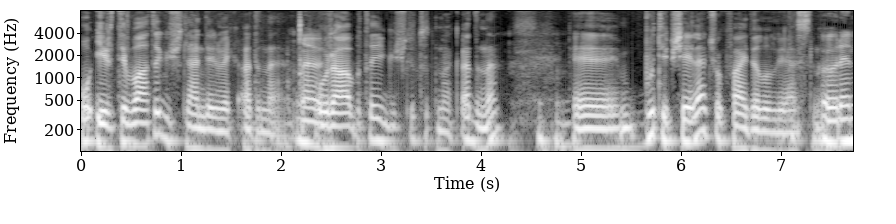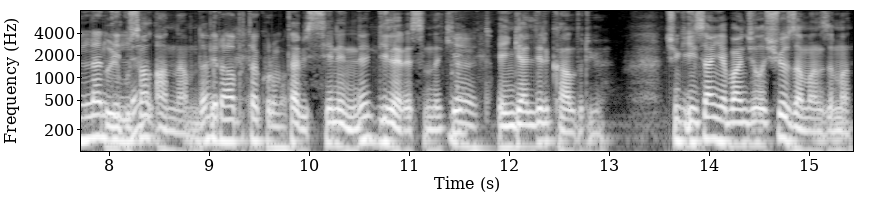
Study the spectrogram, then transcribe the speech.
o irtibatı güçlendirmek adına, evet. o rabıtayı güçlü tutmak adına e, bu tip şeyler çok faydalı oluyor aslında. Öğrenilen Duygusal dille anlamda bir rabıta kurmak. Tabii seninle dil arasındaki evet. engelleri kaldırıyor. Çünkü insan yabancılaşıyor zaman zaman.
